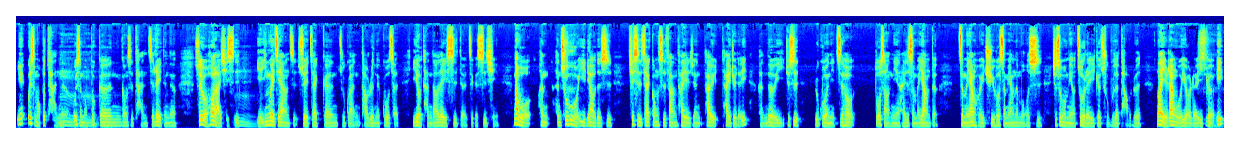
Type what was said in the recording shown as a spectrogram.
因为为什么不谈呢？嗯、为什么不跟公司谈之类的呢？所以我后来其实也因为这样子，所以在跟主管讨论的过程，也有谈到类似的这个事情。那我很很出乎我意料的是，其实，在公司方他也觉他也他也觉得诶很乐意，就是如果你之后多少年还是什么样的，怎么样回去或什么样的模式，就是我们有做了一个初步的讨论，那也让我有了一个诶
